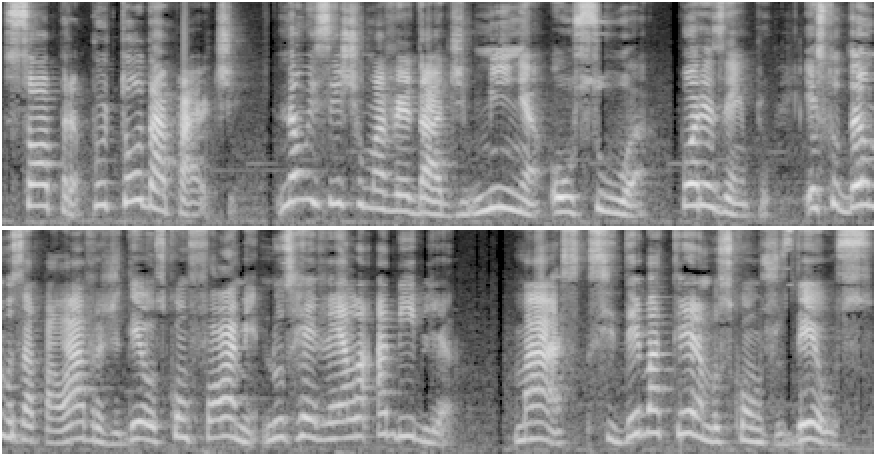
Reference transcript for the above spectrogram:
sopra por toda a parte. Não existe uma verdade minha ou sua. Por exemplo, estudamos a palavra de Deus conforme nos revela a Bíblia. Mas, se debatermos com os judeus,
